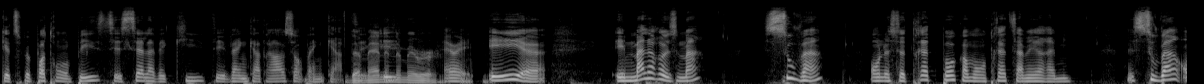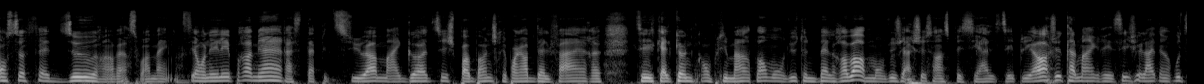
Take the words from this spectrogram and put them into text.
que tu peux pas tromper, c'est celle avec qui tu es 24 heures sur 24. The man Et- in the mirror. Eh ouais. Et, euh, et malheureusement, souvent, on ne se traite pas comme on traite sa meilleure amie. Souvent, on se fait dur envers soi-même. Si On est les premières à se taper dessus. Ah, my God, je suis pas bonne, je serais pas capable de le faire. Euh, sais, Quelqu'un me complimente. Oh mon Dieu, tu une belle robe. Mon Dieu, j'ai acheté ça en spécial. tu sais. Puis, ah, j'ai tellement agressé, j'ai l'air d'un roux de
